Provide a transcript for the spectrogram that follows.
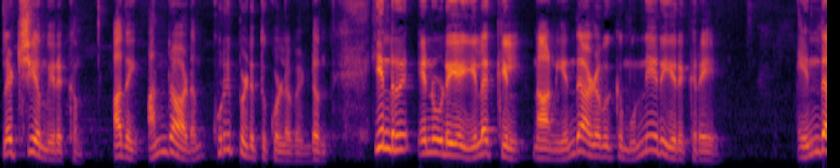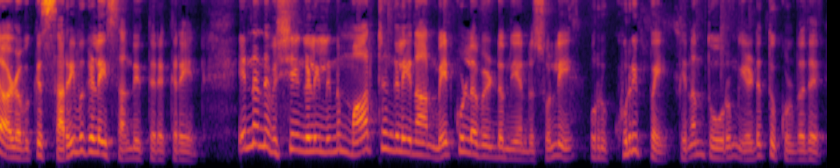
லட்சியம் இருக்கும். அதை அன்றாடம் குறிப்பெடுத்துக் கொள்ள வேண்டும். இன்று என்னுடைய இலக்கில் நான் எந்த அளவுக்கு முன்னேறி இருக்கிறேன் எந்த அளவுக்கு சரிவுகளை சந்தித்திருக்கிறேன்? என்னென்ன விஷயங்களில் இன்னும் மாற்றங்களை நான் மேற்கொள்ள வேண்டும் என்று சொல்லி ஒரு குறிப்பை தினந்தோறும் எடுத்துக்கொள்வது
